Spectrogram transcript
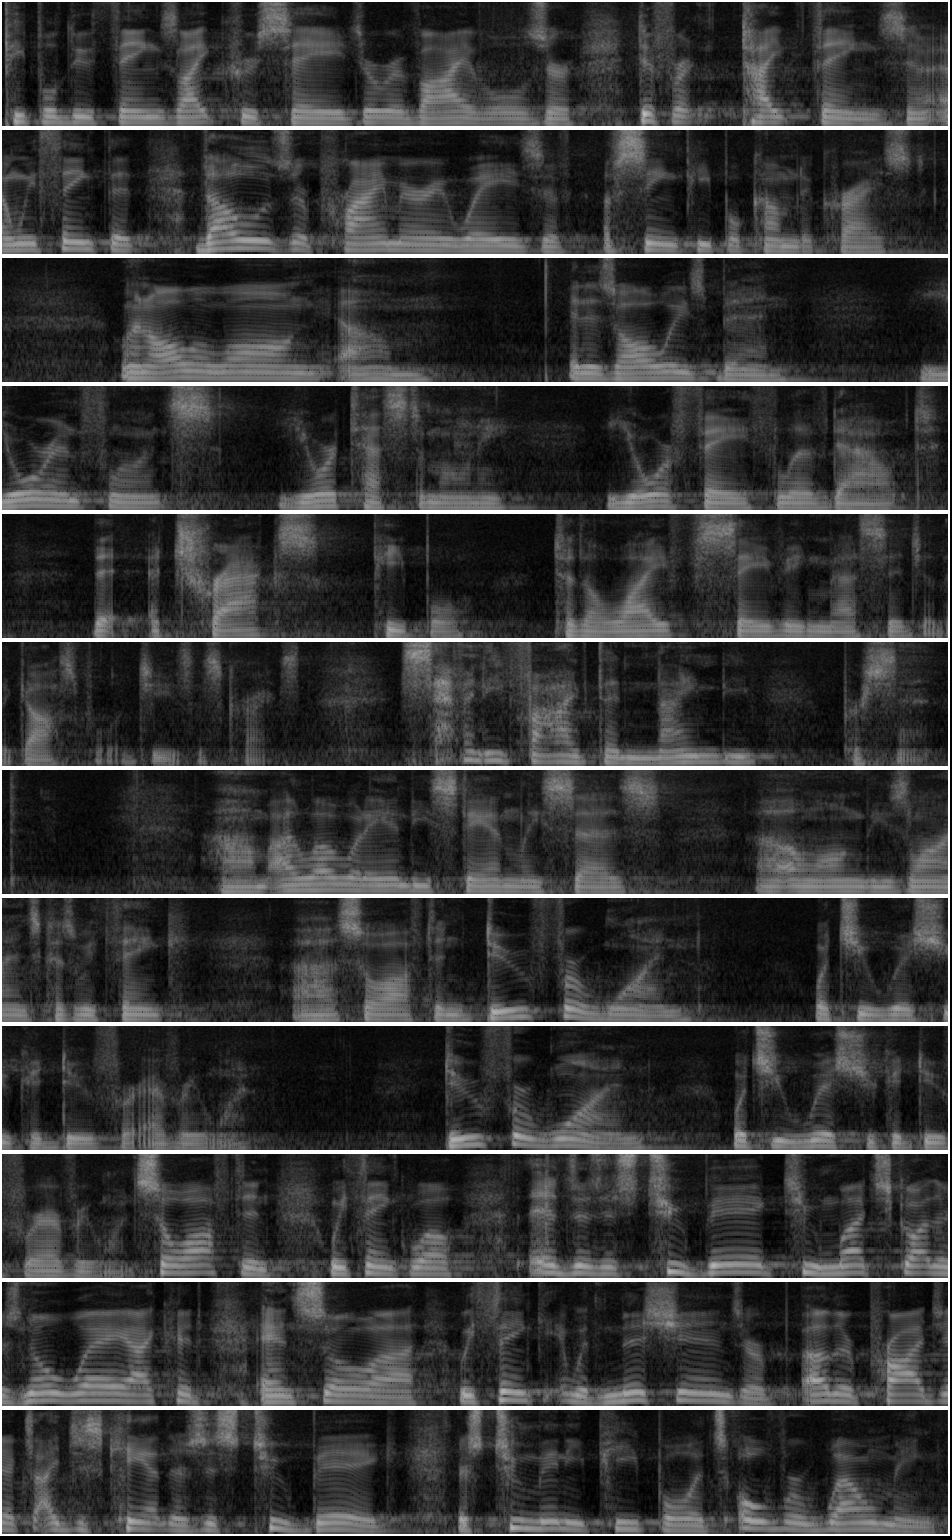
people do things like crusades or revivals or different type things. And we think that those are primary ways of, of seeing people come to christ. When all along um, it has always been your influence your testimony your faith lived out that attracts people to the life saving message of the gospel of jesus christ. 75 to 90 percent. Um, I love what Andy Stanley says uh, along these lines because we think uh, so often do for one what you wish you could do for everyone. Do for one what you wish you could do for everyone. So often we think, well, it's just too big, too much. God, there's no way I could. And so uh, we think with missions or other projects, I just can't. There's just too big. There's too many people. It's overwhelming.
